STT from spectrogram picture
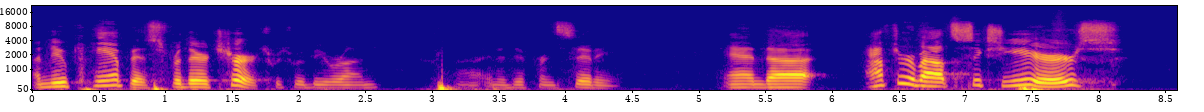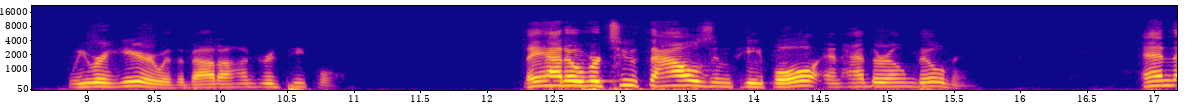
a new campus for their church, which would be run uh, in a different city. And uh, after about six years, we were here with about 100 people. They had over 2,000 people and had their own building. And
